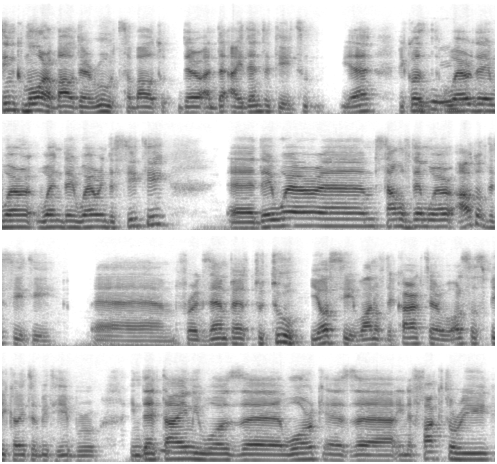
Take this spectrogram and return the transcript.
think more about their roots about their identity yeah? Because mm-hmm. where they were when they were in the city uh, they were um, some of them were out of the city um, for example, Tutu, Yossi, one of the character who also speak a little bit Hebrew. In that time, he was uh, work as uh, in a factory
